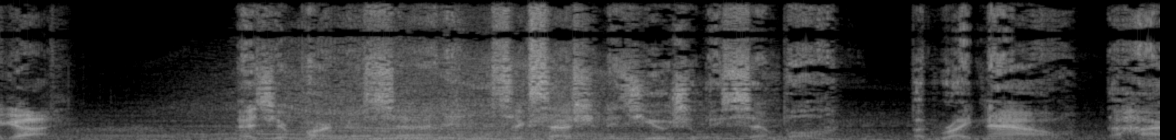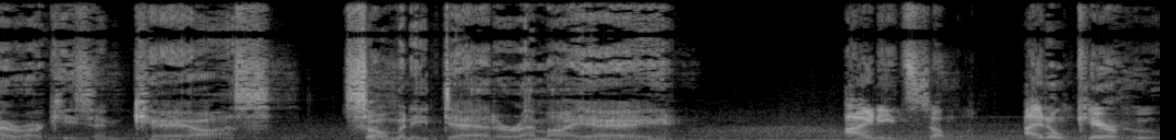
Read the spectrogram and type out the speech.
You got? As your partner said, succession is usually simple. But right now, the hierarchy's in chaos. So many dead or MIA. I need someone. I don't care who.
